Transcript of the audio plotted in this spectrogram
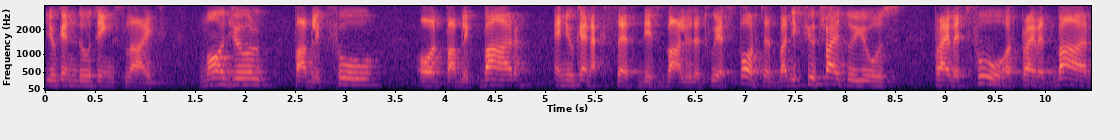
you can do things like module, public foo, or public bar, and you can access this value that we exported. But if you try to use private foo or private bar,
